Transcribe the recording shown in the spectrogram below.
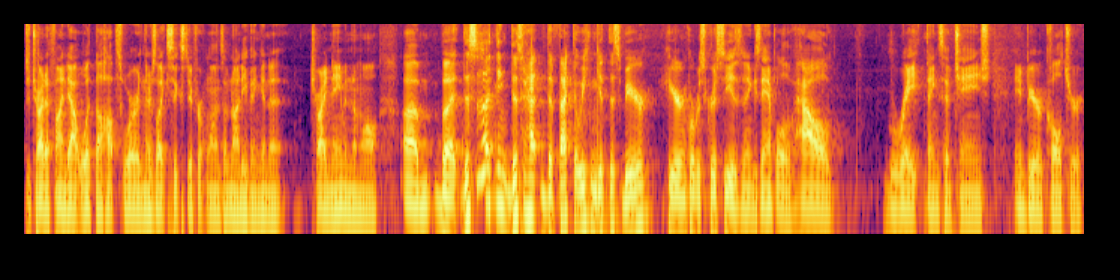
to try to find out what the hops were, and there's like six different ones. I'm not even gonna try naming them all. Um, but this is, I think, this ha- the fact that we can get this beer here in Corpus Christi is an example of how great things have changed in beer culture.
